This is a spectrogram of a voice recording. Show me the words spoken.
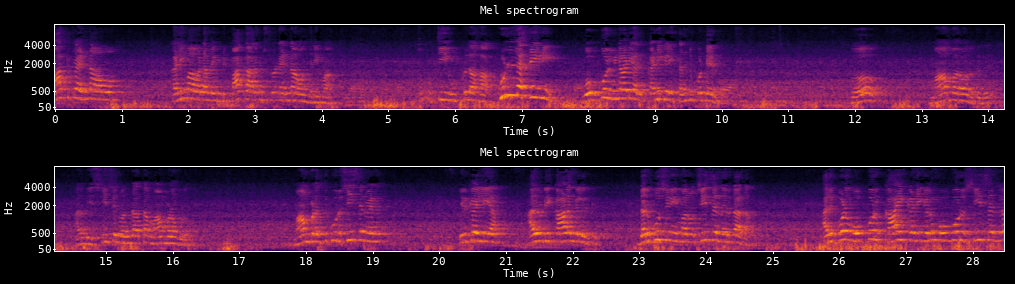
பார்த்துட்டா என்ன ஆகும்? களிமாவை நம்ம இப்படி பார்க்க ஆரம்பிச்சிட்டோம்னா என்ன ஆகும் தெரியுமா? தூத்தி உக்குலஹா குள்ள ஹீனி ஒவ்வொரு வினாடி அது கனிகளை தந்து கொண்டே இருக்கும். இப்போ மாமரம் இருக்குது. அதனுடைய சீசன் வந்தா தான் மாம்பழம் கொடுக்கும். மாம்பழத்துக்கு ஒரு சீசன் வேணும். இருக்கா இல்லையா? அதனுடைய காலங்கள் இருக்கு. தர்பூசணி மரம் சீசன் இருந்தால் தான் அது போல ஒவ்வொரு காய் கனிகளும் ஒவ்வொரு சீசன்ல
